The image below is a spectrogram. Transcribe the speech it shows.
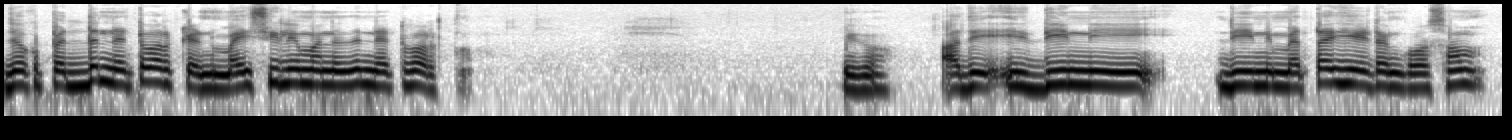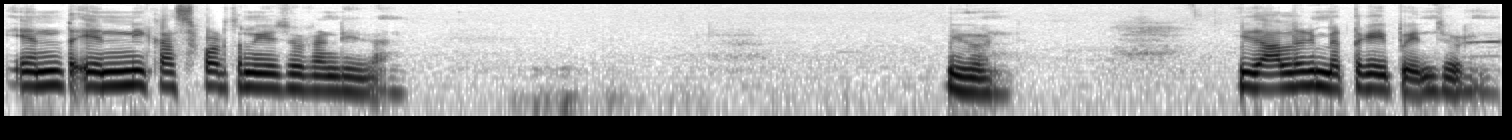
ఇది ఒక పెద్ద నెట్వర్క్ అండి. మైసీలియం అనేది నెట్వర్క్ ఇగో. అది దీన్ని దీన్ని మెత్త చేయడం కోసం ఎంత ఎన్ని కష్టపడుతున్నాయో చూడండి ఇదాన్ని ఇగోండి. ఇది ఆల్రెడీ మెత్తగా అయిపోయింది చూడండి.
